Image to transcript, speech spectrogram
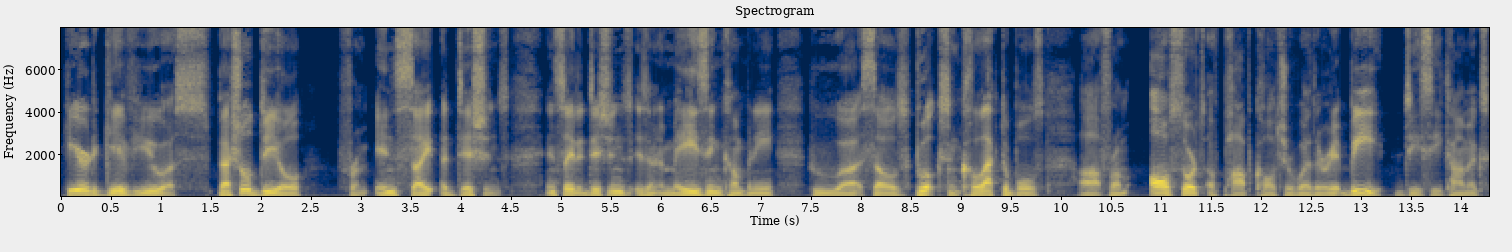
here to give you a special deal from Insight Editions. Insight Editions is an amazing company who uh, sells books and collectibles uh, from all sorts of pop culture, whether it be DC Comics,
